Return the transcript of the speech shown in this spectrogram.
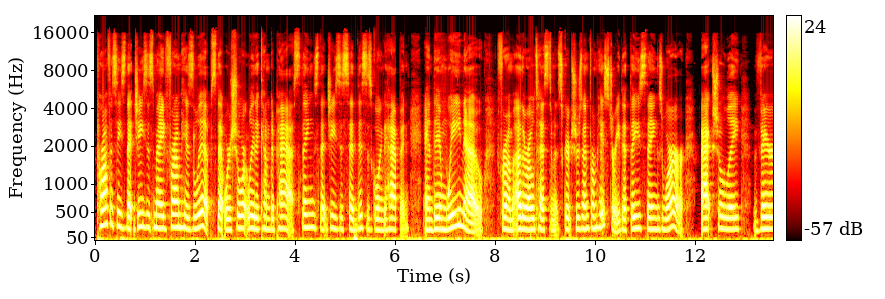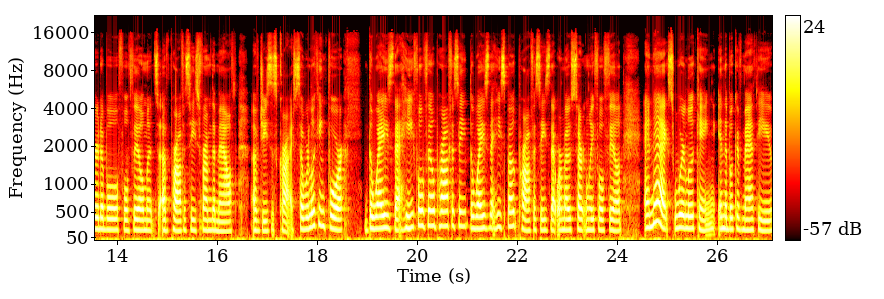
prophecies that Jesus made from his lips that were shortly to come to pass, things that Jesus said this is going to happen. And then we know from other Old Testament scriptures and from history that these things were actually veritable fulfillments of prophecies from the mouth of Jesus Christ. So we're looking for the ways that he fulfilled prophecy, the ways that he spoke prophecies that were most certainly fulfilled. And next, we're looking in the book of Matthew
